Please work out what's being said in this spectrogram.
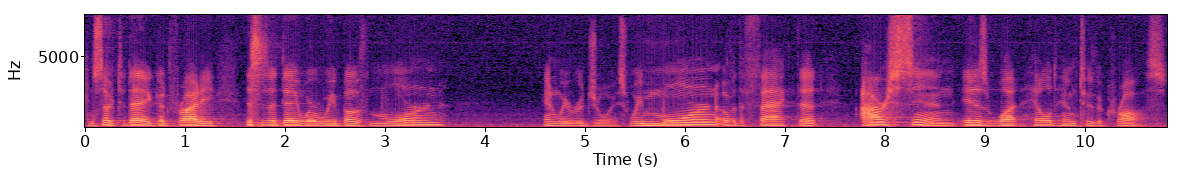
And so today, Good Friday, this is a day where we both mourn and we rejoice. We mourn over the fact that our sin is what held him to the cross.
